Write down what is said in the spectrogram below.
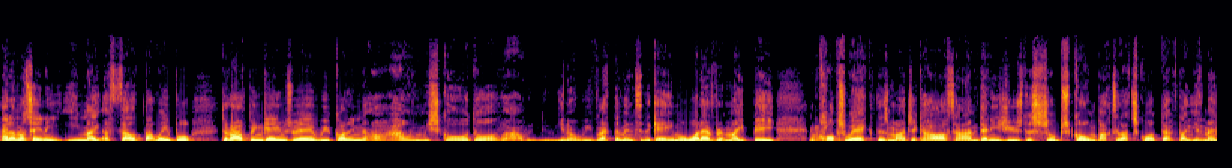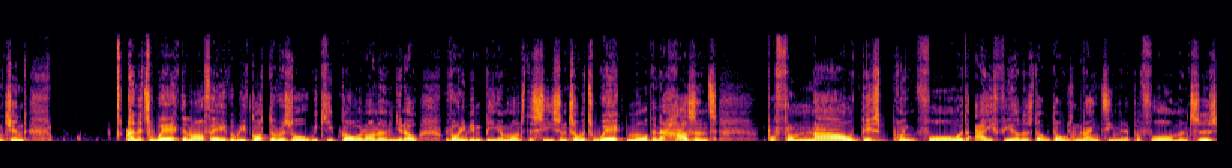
And I'm not saying he, he might have felt that way, but there have been games where we've gone in, oh, how haven't we scored? Or oh, you know, we've let them into the game or whatever it might be. And Klopp's worked his magic at half time. Then he's used the subs going back to that squad depth that you've mm-hmm. mentioned and it's worked in our favour. We've got the result. We keep going on, and you know we've only been beaten once this season, so it's worked more than it hasn't. But from now, this point forward, I feel as though those 90 minute performances,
